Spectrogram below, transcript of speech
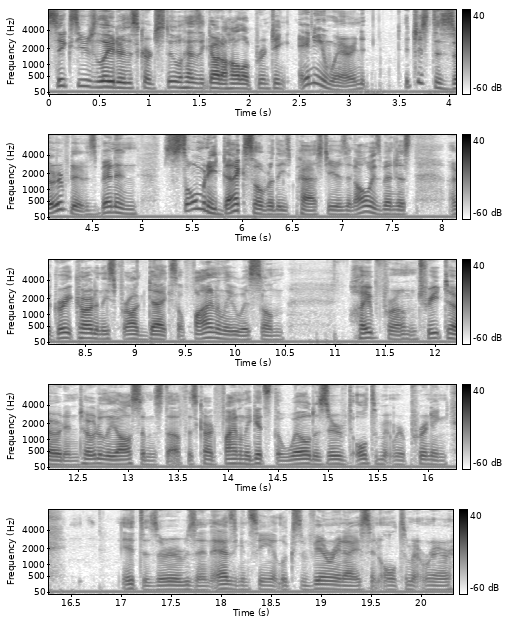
Six years later, this card still hasn't got a holo printing anywhere, and it, it just deserved it. It's been in so many decks over these past years, and always been just a great card in these Frog decks. So finally, with some hype from Treat Toad and totally awesome stuff, this card finally gets the well-deserved Ultimate Rare printing it deserves, and as you can see, it looks very nice in Ultimate Rare.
